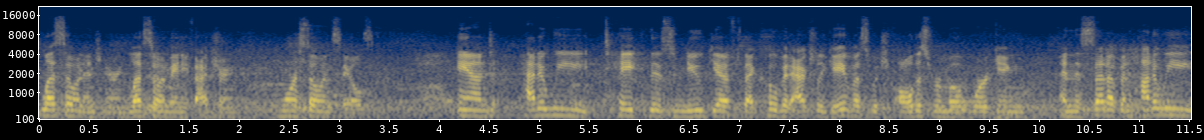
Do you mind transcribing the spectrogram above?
less so in engineering less so in manufacturing more so in sales. And how do we take this new gift that COVID actually gave us, which all this remote working and this setup, and how do we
